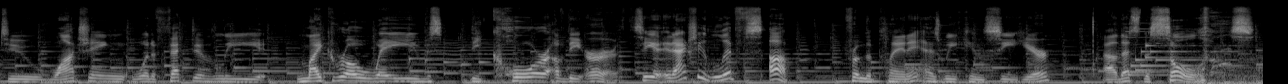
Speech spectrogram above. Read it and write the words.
to watching what effectively microwaves the core of the Earth. See, it actually lifts up from the planet, as we can see here. Uh, that's the souls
